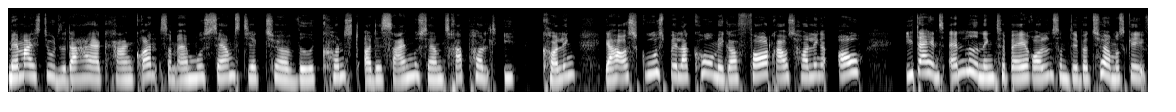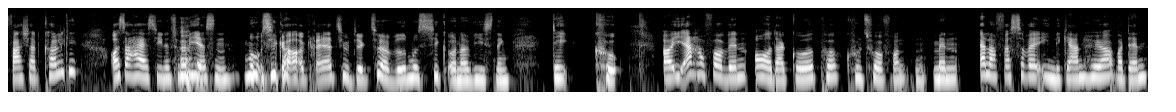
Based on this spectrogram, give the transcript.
Med mig i studiet, der har jeg Karen Grøn, som er museumsdirektør ved Kunst- og Designmuseum Trapholdt i Kolding. Jeg har også skuespiller, komiker, foredragsholdinger og i dagens anledning tilbage i rollen som debattør måske Farshad Kolki. Og så har jeg Signe Tobiasen, musiker og kreativ direktør ved Musikundervisning DK. Og I er her for at vende året, der er gået på Kulturfronten. Men allerførst så vil jeg egentlig gerne høre, hvordan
